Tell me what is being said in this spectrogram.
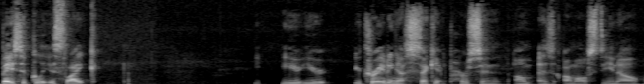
Basically, it's like you you're you're creating a second person um as almost you know?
